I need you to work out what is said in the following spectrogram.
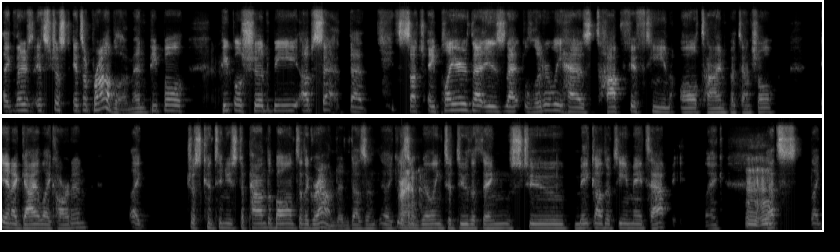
like there's it's just it's a problem, and people people should be upset that such a player that is that literally has top 15 all-time potential in a guy like Harden like just continues to pound the ball into the ground and doesn't like Right. isn't willing to do the things to make other teammates happy like Mhm. that's like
